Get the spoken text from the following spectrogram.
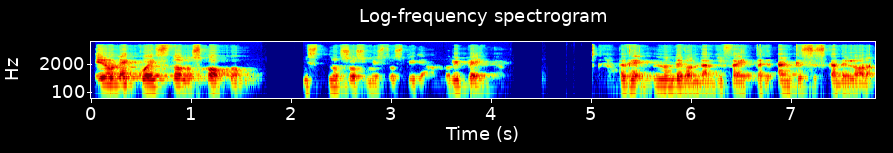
E non è questo lo scopo. Non so se mi sto spiegando, ripeto. Perché non devo andare di fretta, anche se scade l'ora.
